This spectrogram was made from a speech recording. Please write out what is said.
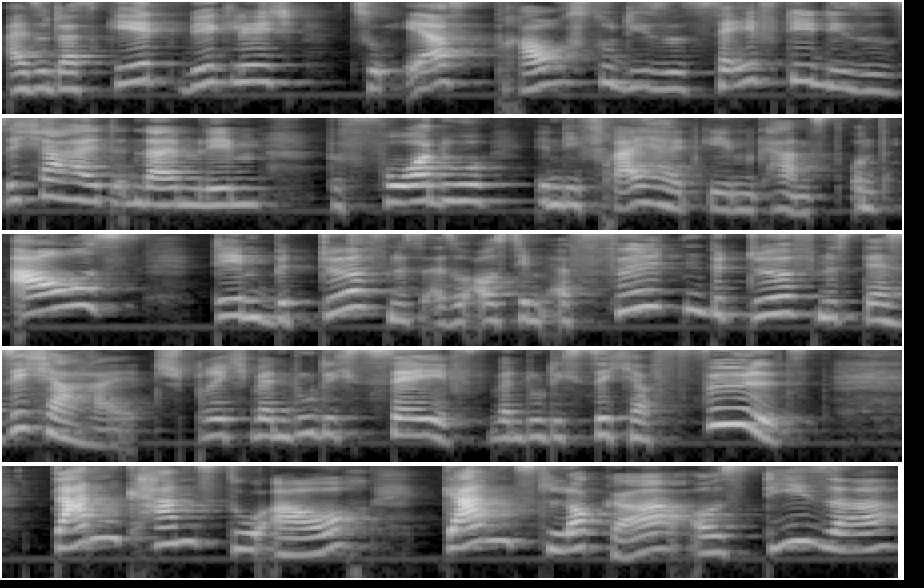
Also das geht wirklich, zuerst brauchst du diese Safety, diese Sicherheit in deinem Leben, bevor du in die Freiheit gehen kannst. Und aus dem Bedürfnis, also aus dem erfüllten Bedürfnis der Sicherheit, sprich, wenn du dich safe, wenn du dich sicher fühlst, dann kannst du auch ganz locker aus dieser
